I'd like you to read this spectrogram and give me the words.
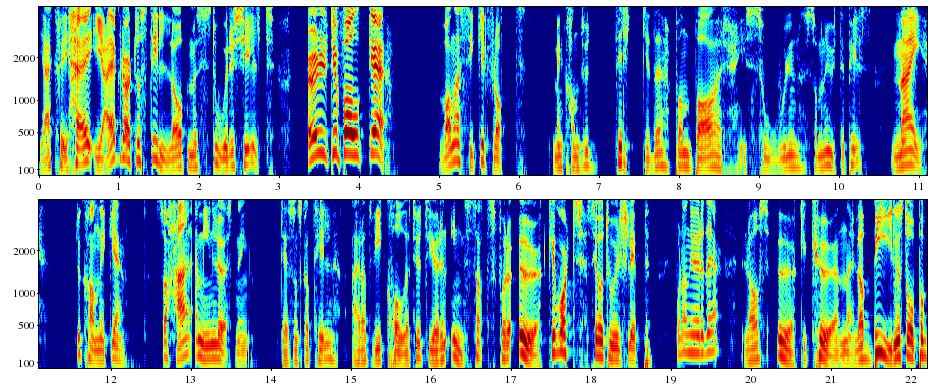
Jeg, jeg, jeg er klar til å stille opp med store skilt. Øl til folket! Vann er sikkert flott, men kan du drikke det på en bar i solen som en utepils? Nei, du kan ikke. Så her er min løsning. Det som skal til, er at vi kollektivt gjør en innsats for å øke vårt CO2-utslipp. Hvordan gjøre det? La oss øke køene, la bilene stå på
